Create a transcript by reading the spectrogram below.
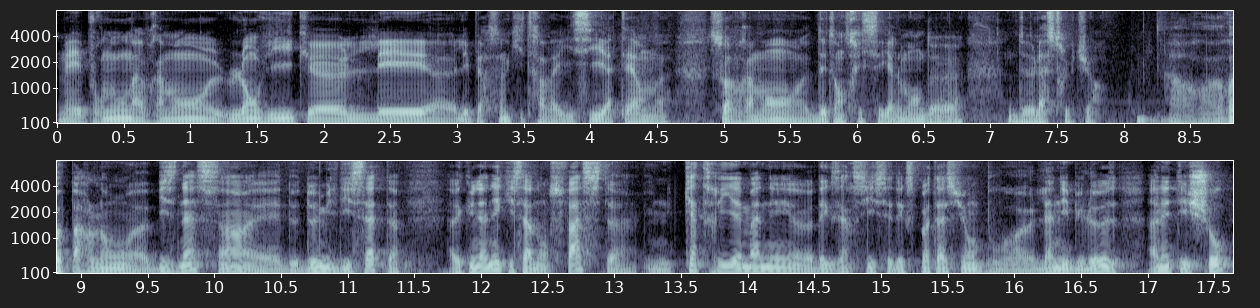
mais pour nous, on a vraiment l'envie que les, les personnes qui travaillent ici à terme soient vraiment détentrices également de, de la structure. Alors reparlons business hein, et de 2017, avec une année qui s'annonce faste, une quatrième année d'exercice et d'exploitation pour la nébuleuse, un été chaud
